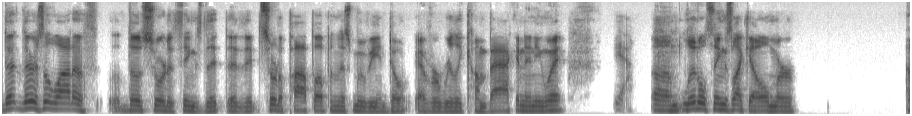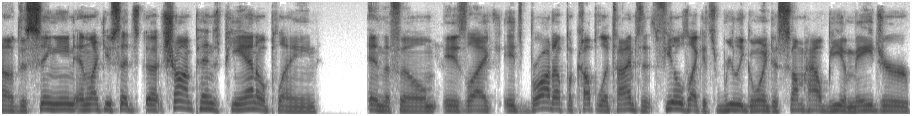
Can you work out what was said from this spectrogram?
th- there's a lot of those sort of things that, that that sort of pop up in this movie and don't ever really come back in any way. Yeah. Um, little things like Elmer, uh, the singing, and like you said, uh, Sean Penn's piano playing in the film is like it's brought up a couple of times, and it feels like it's really going to somehow be a major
